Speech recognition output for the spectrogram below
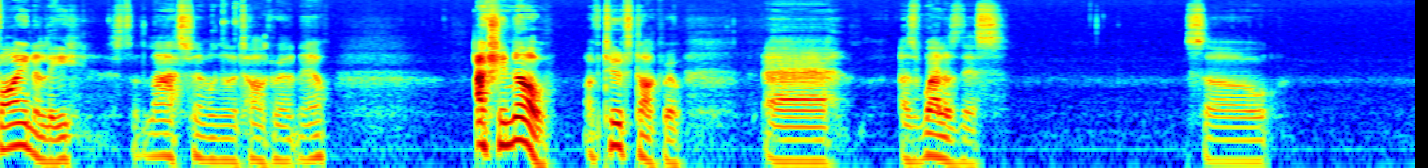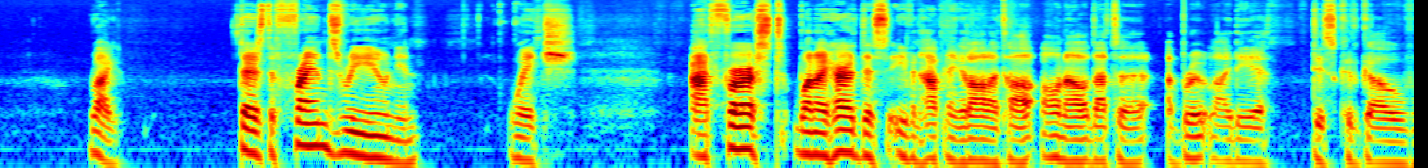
finally, it's the last film I'm going to talk about now. Actually, no, I've two to talk about, uh, as well as this. So, right, there's the Friends reunion, which at first, when I heard this even happening at all, I thought, oh no, that's a, a brutal idea. This could go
